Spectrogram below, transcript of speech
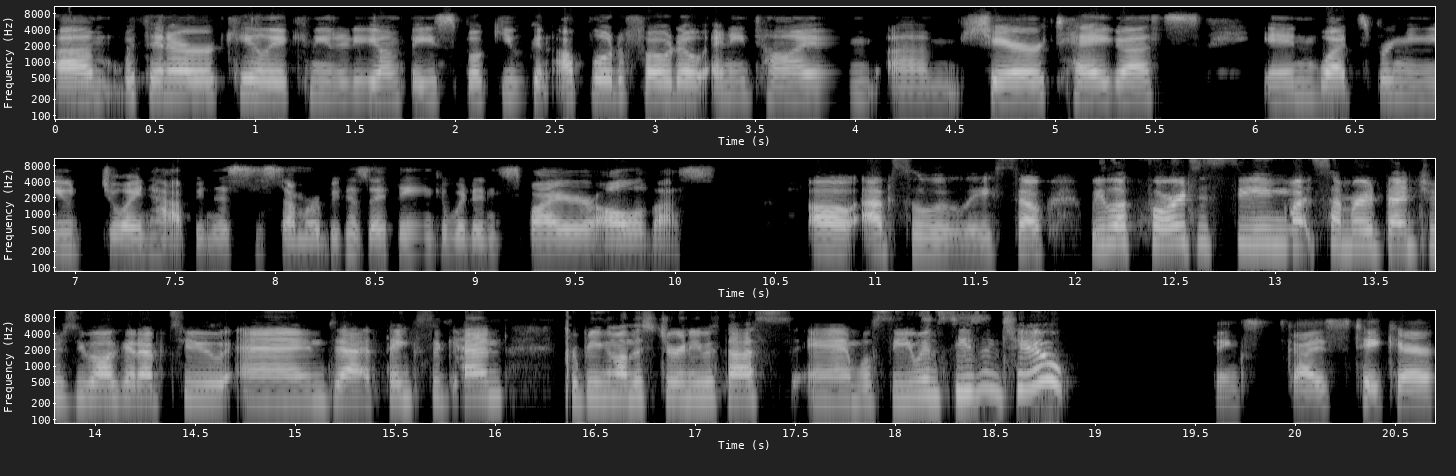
um, within our Kalea community on Facebook, you can upload a photo anytime, um, share, tag us in what's bringing you joy and happiness this summer because I think it would inspire all of us. Oh, absolutely. So we look forward to seeing what summer adventures you all get up to. And uh, thanks again for being on this journey with us. And we'll see you in season two. Thanks, guys. Take care.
